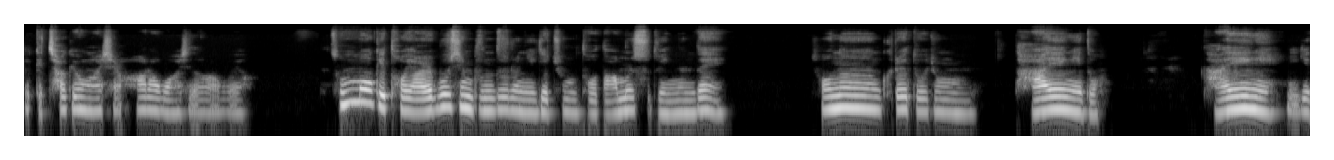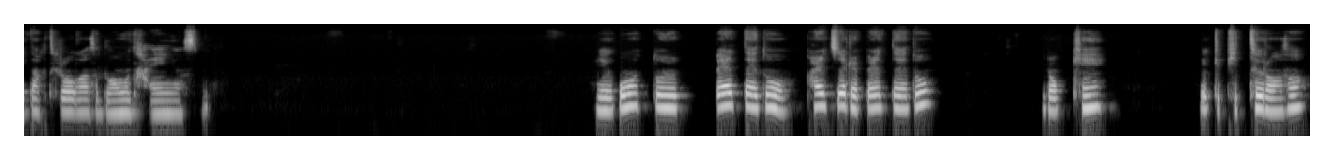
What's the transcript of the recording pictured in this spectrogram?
이렇게 착용하시라고 하시더라고요. 손목이 더 얇으신 분들은 이게 좀 더 남을 수도 있는데 저는 그래도 좀 다행히도 다행히 이게 딱 들어가서 너무 다행이었습니다. 그리고 또 뺄 때도 팔찌를 뺄 때도 이렇게 이렇게 비틀어서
